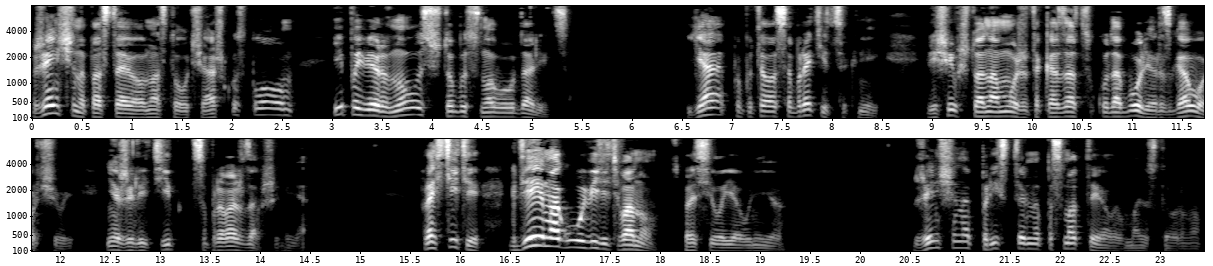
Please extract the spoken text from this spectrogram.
Женщина поставила на стол чашку с пловом и повернулась, чтобы снова удалиться. Я попыталась обратиться к ней, решив, что она может оказаться куда более разговорчивой, нежели тип, сопровождавший меня. «Простите, где я могу увидеть Вано?» — спросила я у нее. Женщина пристально посмотрела в мою сторону.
